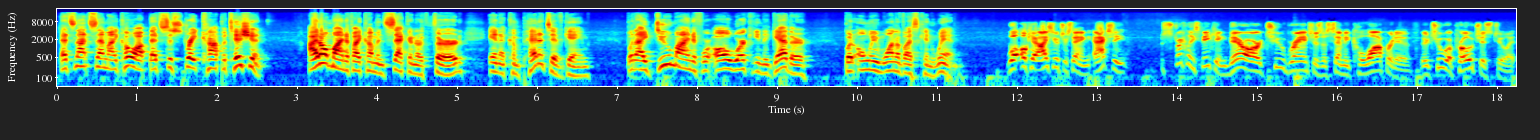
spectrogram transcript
That's not semi co-op. That's just straight competition. I don't mind if I come in second or third in a competitive game, but I do mind if we're all working together, but only one of us can win. Well, okay, I see what you're saying. Actually, strictly speaking, there are two branches of semi cooperative. There are two approaches to it.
